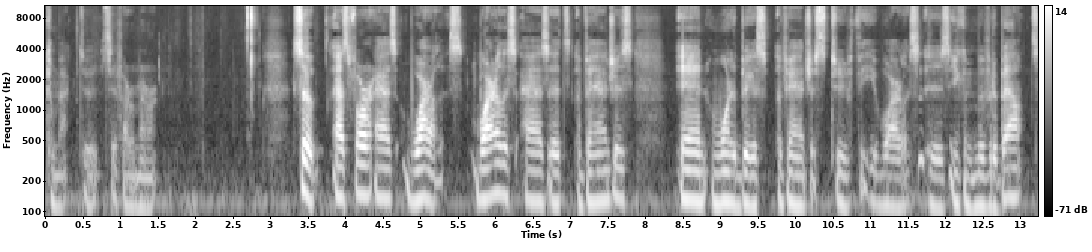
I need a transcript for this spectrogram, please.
come back to it see if I remember. So as far as wireless, wireless has its advantages, and one of the biggest advantages to the wireless is you can move it about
